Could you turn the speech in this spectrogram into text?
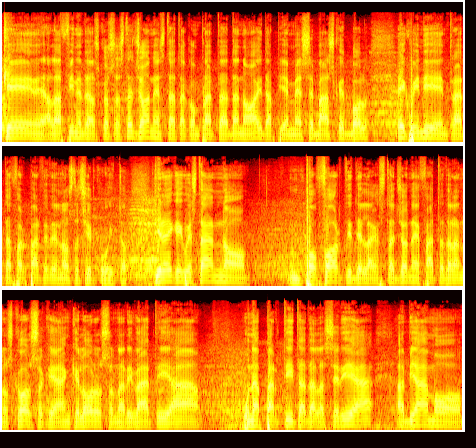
che alla fine della scorsa stagione è stata comprata da noi, da PMS Basketball e quindi è entrata a far parte del nostro circuito. Direi che quest'anno un po' forti della stagione fatta dall'anno scorso che anche loro sono arrivati a una partita dalla Serie A, abbiamo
